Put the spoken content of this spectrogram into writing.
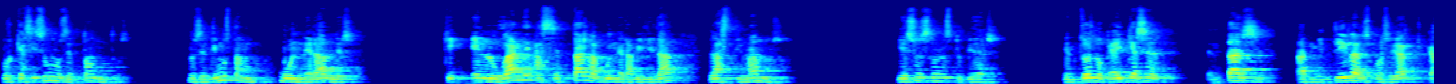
porque así somos de tontos. Nos sentimos tan vulnerables que en lugar de aceptar la vulnerabilidad, lastimamos. Y eso es una estupidez. Entonces lo que hay que hacer, sentarse, admitir la responsabilidad que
